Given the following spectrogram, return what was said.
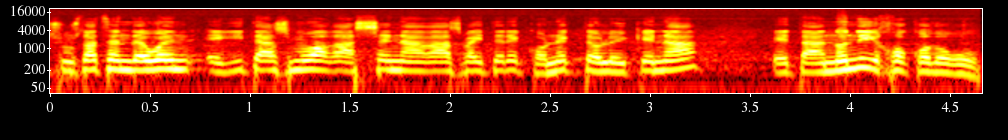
sustatzen duen egitasmoa zenagaz baitere konekte oloikena eta nondi joko dugu?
